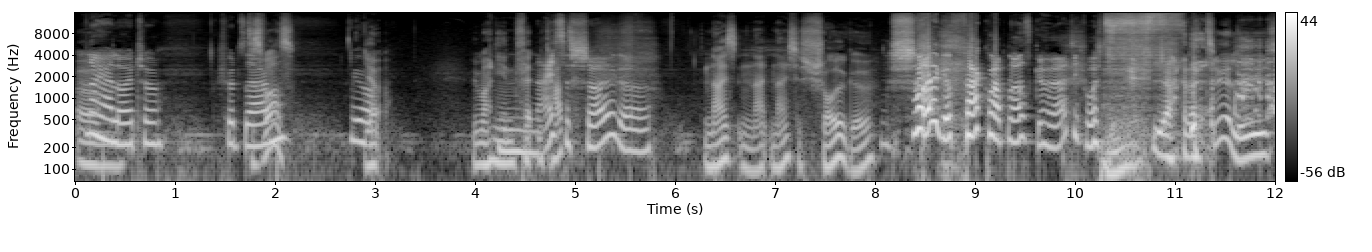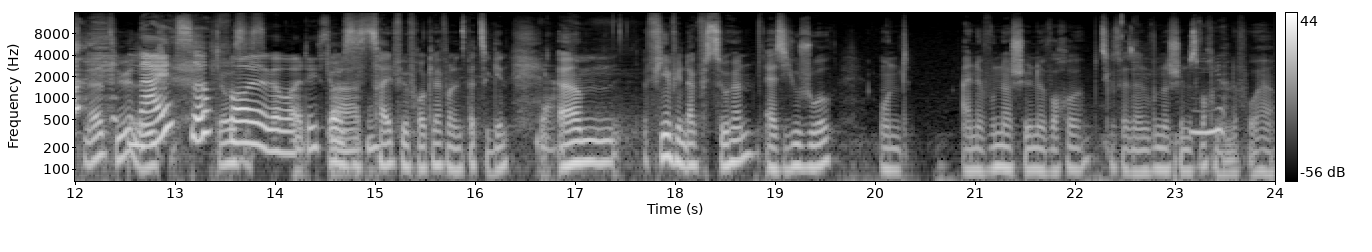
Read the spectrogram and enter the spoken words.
Ähm, naja, Leute. Ich würde sagen. Das war's. Ja. Ja. Wir machen hier einen fetten nice Cut. Scholge. Nice, ni nice Scholge. Scholge, fuck, hat man das gehört? Ich wollte. ja, natürlich, natürlich. nice glaube, es ist- Folge, wollte ich Ich glaube, sagen. es ist Zeit für Frau Kleffmann ins Bett zu gehen. ja. Ähm, vielen, vielen Dank fürs Zuhören, as usual. Und eine wunderschöne Woche, beziehungsweise ein wunderschönes Wochenende vorher.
